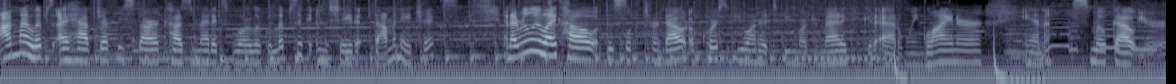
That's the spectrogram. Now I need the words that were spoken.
On my lips, I have Jeffree Star Cosmetics Velour Liquid Lipstick in the shade Dominatrix. And I really like how this look turned out. Of course, if you wanted it to be more dramatic, you could add a wing liner and smoke out your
